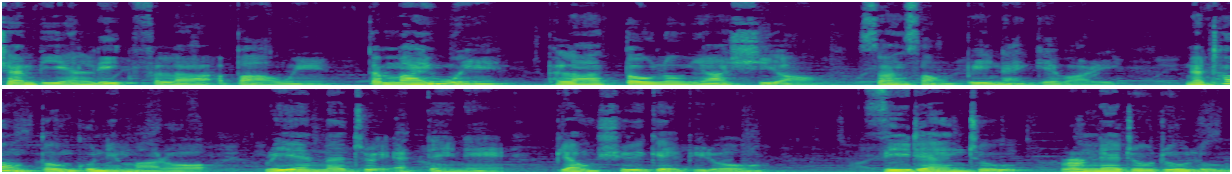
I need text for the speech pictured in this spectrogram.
Champion League ဖလားအပါအဝင်တမိုင်းဝင်ဖလား၃လုံးရရှိအောင်စွမ်းဆောင်ပေးနိုင်ခဲ့ပါတယ်2003ခုနှစ်မှာတော့ Real Madrid အသင်းနဲ့ပြောင်းရွှေ့ခဲ့ပြီးတော့ Zidane တို့ Ronaldo တို့လို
